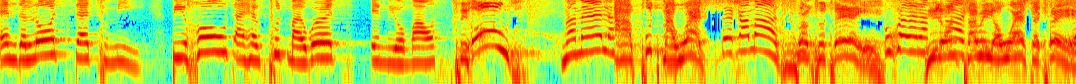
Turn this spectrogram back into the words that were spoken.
And the Lord said to me, Behold, I have put my words in your mouth. Behold, mamela I put my words from today. You don't carry your words again.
